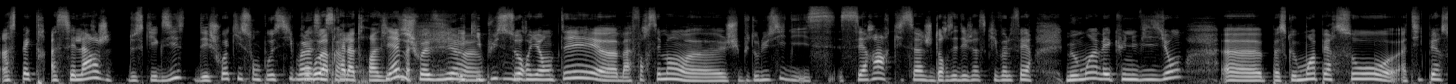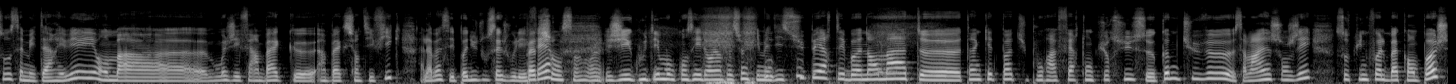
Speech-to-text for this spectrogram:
un spectre assez large de ce qui existe, des choix qui sont possibles pour eux après la troisième, et qui puissent s'orienter euh, bah forcément, euh, je suis plutôt lucide. C'est rare qu'ils sachent d'ores et déjà ce qu'ils veulent faire, mais au moins avec une vision. Euh, parce que moi, perso, à titre perso, ça m'est arrivé. On m'a, moi, j'ai fait un bac, un bac scientifique. À la base, c'est pas du tout ça que je voulais pas faire. De chance, hein, J'ai écouté mon conseiller d'orientation qui m'a dit super, t'es bonne en maths, t'inquiète pas, tu pourras faire ton cursus comme tu veux, ça va rien changer. Sauf qu'une fois le bac en poche,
